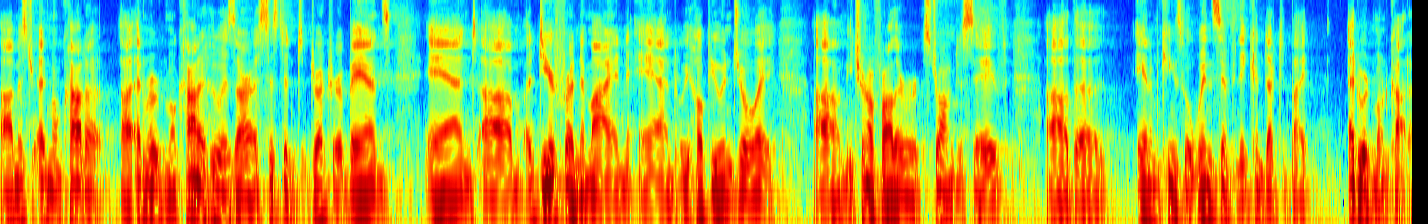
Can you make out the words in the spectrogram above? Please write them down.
uh, Mr. Ed Moncada, uh, Edward Moncada, who is our Assistant Director of Bands and um, a dear friend of mine, and we hope you enjoy um, Eternal Father Strong to Save, uh, the A&M Kingsville Wind Symphony conducted by Edward Moncada.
